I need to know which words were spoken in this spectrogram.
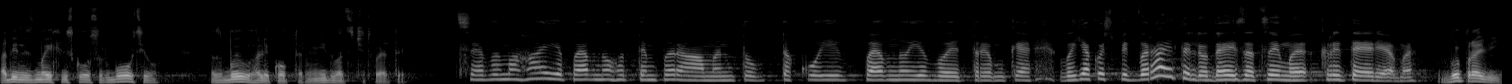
один із моїх військовослужбовців збив гелікоптер Мі-24. Це вимагає певного темпераменту, такої певної витримки. Ви якось підбираєте людей за цими критеріями? Ви праві.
